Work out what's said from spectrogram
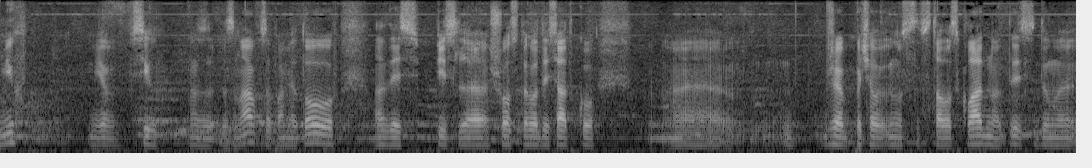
міг, я всіх знав, запам'ятовував, а десь після шостого десятку е, вже почало, ну, стало складно. Десь, думаю,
